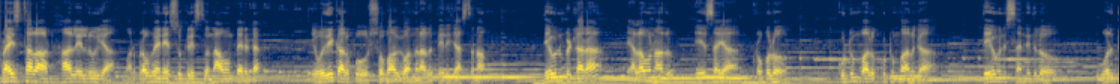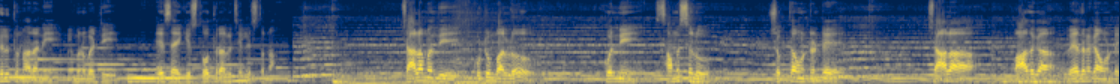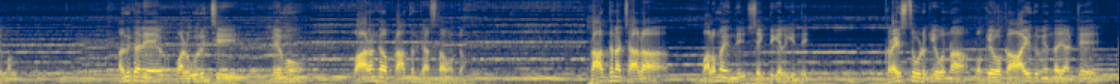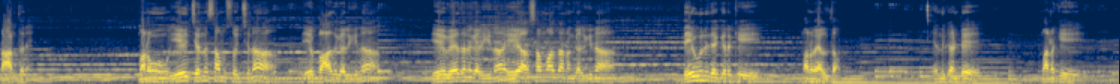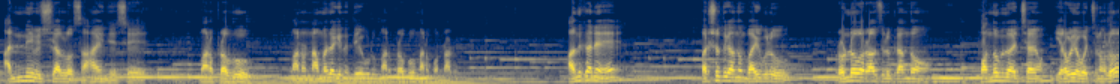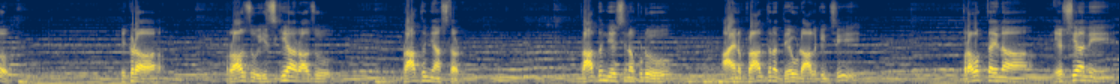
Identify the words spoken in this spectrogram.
Praise తలాడ్ హాలే లూయ మన ప్రభు అయిన యేసుక్రీస్తు నామం పేరిట ఈ ఉదయకాలపు శుభాభివందనాలు తెలియజేస్తున్నాం. దేవుని బిడ్డారా ఎలా ఉన్నారు? ఏసయ కృపలో కుటుంబాలు కుటుంబాలుగా దేవుని సన్నిధిలో వర్ధిల్లుతున్నారని మిమ్మల్ని బట్టి ఏసఐకి స్తోత్రాలు చెల్లిస్తున్నాం. చాలామంది కుటుంబాల్లో కొన్ని సమస్యలు చెప్తూ ఉంటుంటే చాలా బాధగా వేదనగా ఉంటాయి మాకు. అందుకని వాళ్ళ గురించి మేము భారంగా ప్రార్థన చేస్తూ ఉంటాం. ప్రార్థన చాలా బలమైంది శక్తి కలిగింది. క్రైస్తవుడికి ఉన్న ఒకే ఒక ఆయుధం ఏందా అంటే ప్రార్థనే. మనం ఏ చిన్న సమస్య వచ్చినా ఏ బాధ కలిగినా ఏ వేదన కలిగినా ఏ అసమాధానం కలిగినా దేవుని దగ్గరికి మనం వెళ్తాం. ఎందుకంటే మనకి అన్ని విషయాల్లో సహాయం చేసే మన ప్రభు మనం నమ్మదగిన దేవుడు మన ప్రభు మనకున్నాడు. అందుకనే పరిశుద్ధ గ్రంథం బైబిలు రెండవ రాజుల గ్రంథం పంతొమ్మిదో అధ్యాయం ఇరవై వచనంలో ఇక్కడ రాజు హిజ్కియా రాజు ప్రార్థన చేస్తాడు. ప్రార్థన చేసినప్పుడు ఆయన ప్రార్థన దేవుడు ఆలకించి ప్రవక్త అయిన యష్యాని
